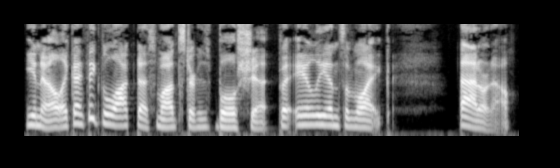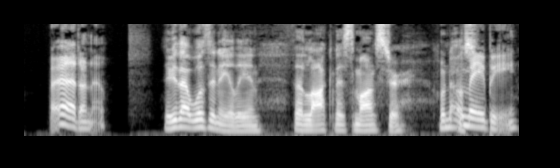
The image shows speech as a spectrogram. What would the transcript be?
You know, like I think the Loch Ness monster is bullshit, but aliens, I'm like, I don't know. I don't know. Maybe that was an alien, the Loch Ness monster. Who knows? Maybe.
